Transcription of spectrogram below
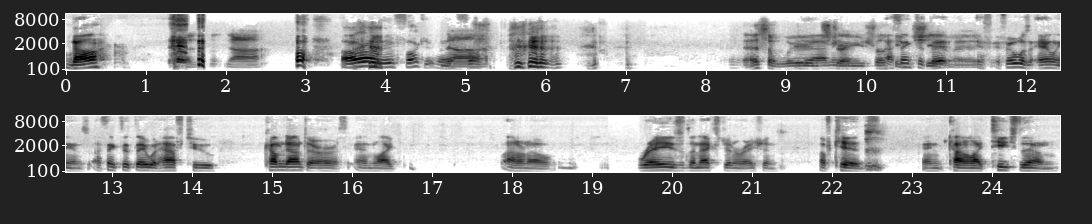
no, nah. All right, then fuck it, man. Nah. That's some weird, Yeah, I mean, strange fucking I think that shit, they, man. if if it was aliens, I think that they would have to come down to Earth and like, I don't know, raise the next generation of kids and kind of like teach them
